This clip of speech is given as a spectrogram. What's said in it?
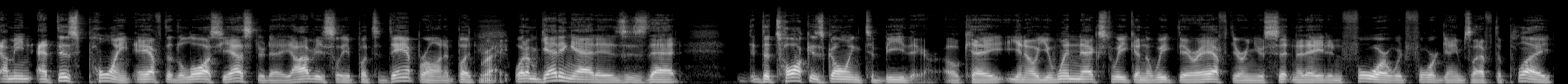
I mean, at this point, after the loss yesterday, obviously it puts a damper on it. But right. what I'm getting at is, is that the talk is going to be there. Okay. You know, you win next week and the week thereafter, and you're sitting at eight and four with four games left to play.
